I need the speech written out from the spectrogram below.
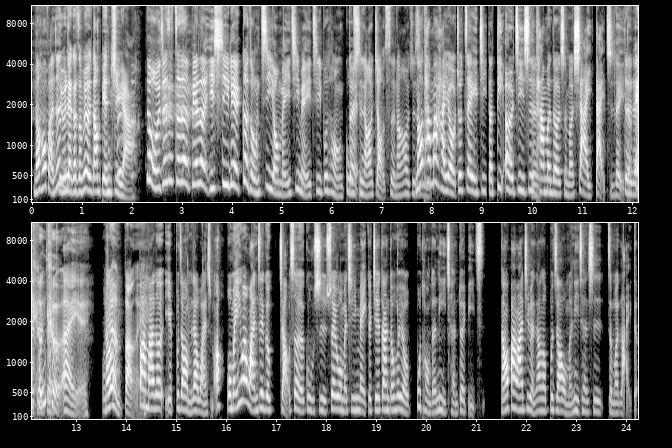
然后反正你们两个怎么有人当编剧啊？对，我们就是真的编了一系列各种季哦，每一季每一季不同故事，然后角色，然后就是，然后他们还有就这一季的第二季是他们的什么下一代之类的，对对，对，对，对，很可爱耶。我觉得很棒哎。爸妈都也不知道我们在玩什么哦。我们因为玩这个角色的故事，所以我们其实每个阶段都会有不同的昵称对彼此。然后爸妈基本上都不知道我们昵称是怎么来的。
